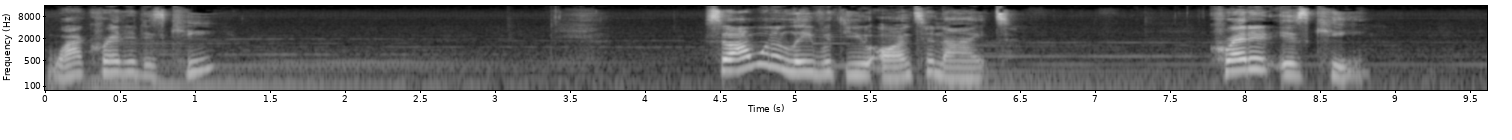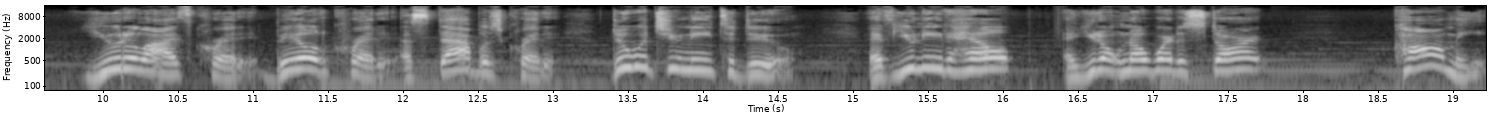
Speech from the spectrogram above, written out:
why credit is key? So I want to leave with you on tonight. Credit is key. Utilize credit, build credit, establish credit. Do what you need to do. If you need help and you don't know where to start, Call me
